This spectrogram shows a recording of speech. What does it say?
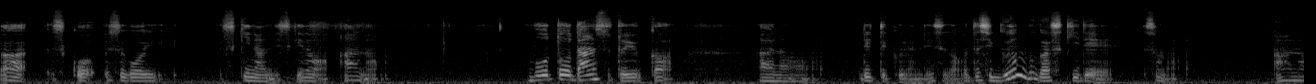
がすごすごい好きなんですけどあの冒頭ダンスというかあの出てくるんですが私軍部が好きでそのあの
